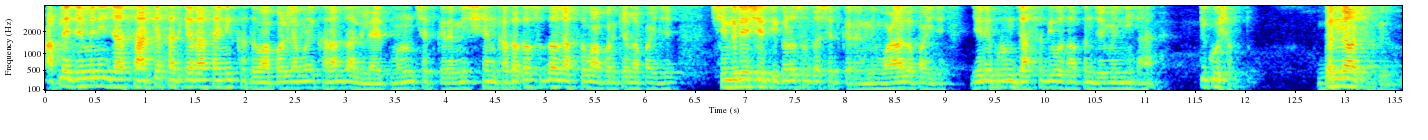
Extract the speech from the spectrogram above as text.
आपल्या जमिनी ज्या सारख्या सारख्या रासायनिक खतं वापरल्यामुळे खराब झालेल्या आहेत म्हणून शेतकऱ्यांनी शेणखताचा सुद्धा जास्त वापर केला पाहिजे. सेंद्रिय शेतीकडे सुद्धा शेतकऱ्यांनी वळालं पाहिजे. जेणेकरून जास्त दिवस आपण जमिनी ह्या टिकू शकतो. धन्यवाद शेतकरी.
